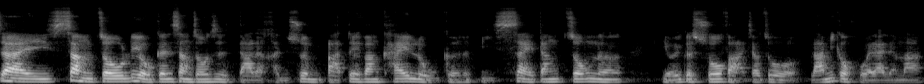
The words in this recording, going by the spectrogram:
在上周六跟上周日打得很顺，把对方开鲁格的比赛当中呢，有一个说法叫做拉米狗回来了吗？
